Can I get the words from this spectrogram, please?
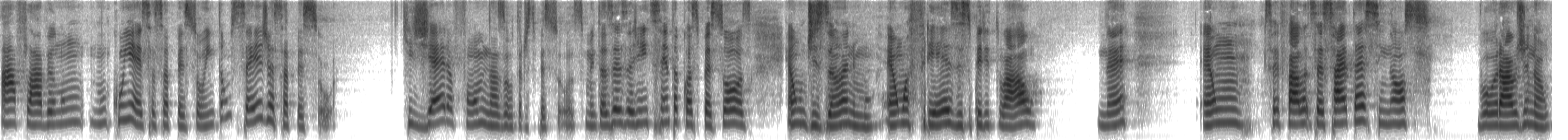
Ah, Flávia, eu não, não conheço essa pessoa. Então, seja essa pessoa que gera fome nas outras pessoas. Muitas vezes a gente senta com as pessoas, é um desânimo, é uma frieza espiritual, né? É um, você fala, você sai até assim, nossa, vou orar hoje não.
